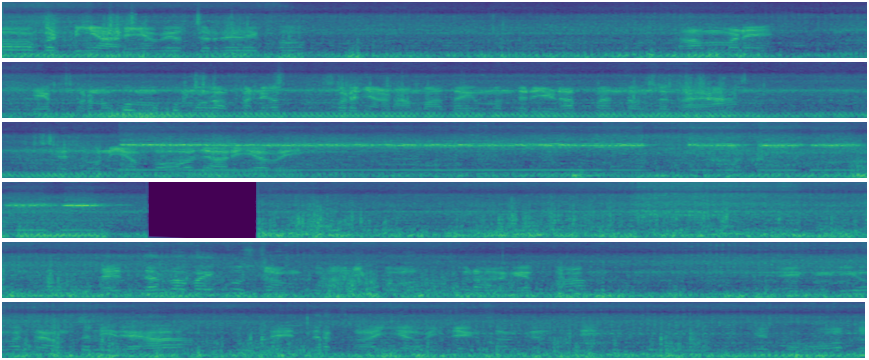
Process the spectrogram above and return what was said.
ਉਹ ਗੱਡੀਆਂ ਆ ਰਹੀਆਂ ਵੀ ਉਧਰ ਦੇ ਦੇਖੋ। ਸਾਹਮਣੇ ਤੇ ਉੱਪਰ ਨੂੰ ਘੁੰਮ ਘੁੰਮ ਕੇ ਆਪਾਂ ਨੇ ਉੱਪਰ ਜਾਣਾ, ਮਾਤਾ ਦੇ ਮੰਦਿਰ ਜਿਹੜਾ ਆਪਾਂ ਤੁਹਾਨੂੰ ਦਿਖਾਇਆ। ਤੇ ਦੁਨੀਆ ਬਹੁਤ ਜਾ ਰਹੀ ਆ ਬਈ ਤੇ ਇੱਧਰ ਤਾਂ ਬਈ ਕੁਛ ਚਮਕਦਾ ਨਹੀਂ ਬਹੁਤ ਉੱਪਰ ਆ ਗਏ ਆਪਾਂ ਤੇ ਵੀਡੀਓ ਵਿੱਚ ਚਮਕ ਨਹੀਂ ਰਿਹਾ ਤੇ ਇੱਧਰ ਖਾਈ ਆ ਵੀ ਦੇਖ ਸਕਦੇ ਹੋ ਤੁਸੀਂ ਇਹ ਬਹੁਤ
